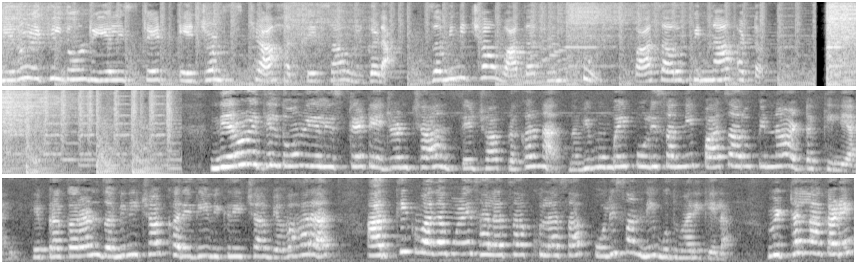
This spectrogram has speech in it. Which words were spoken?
येथील दोन रिअल इस्टेट एजंट्सच्या हत्येचा उलगडा. जमिनीच्या वादातून खून पाच आरोपींना अटक. नेरूळ येथील दोन रिअल इस्टेट एजंटच्या हत्येच्या प्रकरणात नवी मुंबई पोलिसांनी पाच आरोपींना अटक केली आहे. हे प्रकरण जमिनीच्या खरेदी विक्रीच्या व्यवहारात आर्थिक वादामुळे झाल्याचा खुलासा पोलिसांनी बुधवारी केला. विठ्ठल नाकाडे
